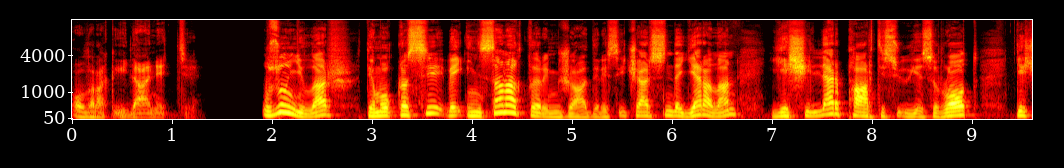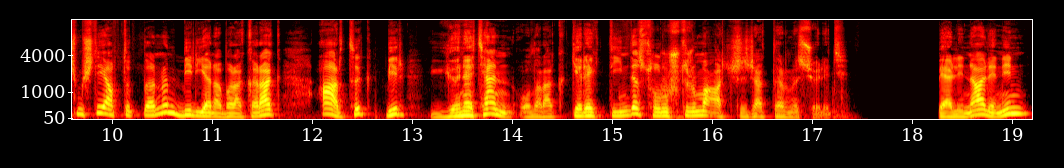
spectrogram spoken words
olarak ilan etti. Uzun yıllar demokrasi ve insan hakları mücadelesi içerisinde yer alan Yeşiller Partisi üyesi Roth, geçmişte yaptıklarının bir yana bırakarak artık bir yöneten olarak gerektiğinde soruşturma açacaklarını söyledi. Berlinale'nin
